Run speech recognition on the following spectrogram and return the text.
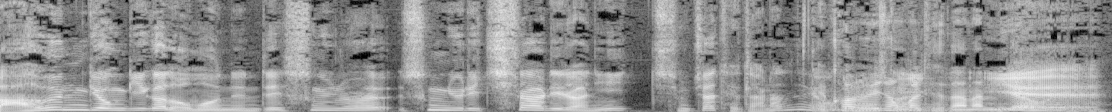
40 경기가 넘었는데 승률, 승률이 7할이라니 진짜 대단하네요. 엠파웨이 정말 대단합니다. 예.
